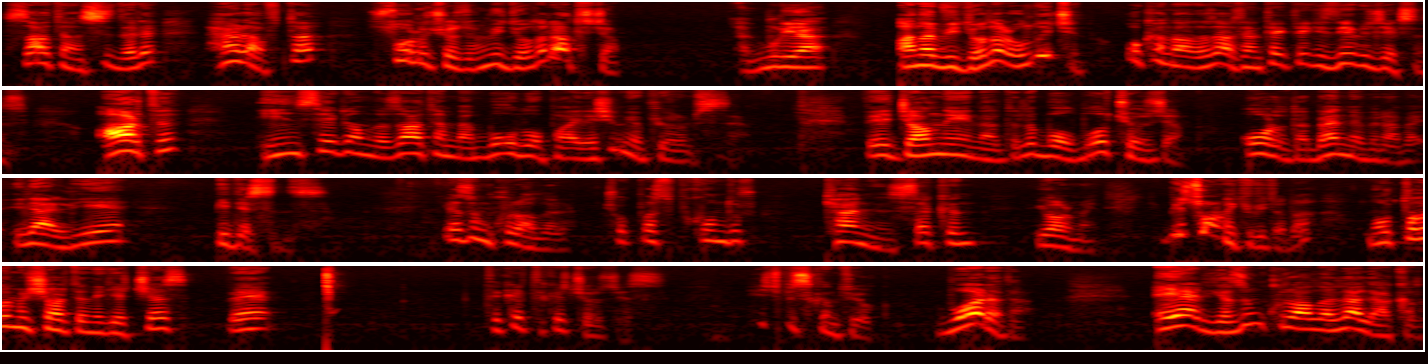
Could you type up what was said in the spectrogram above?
zaten sizlere her hafta soru çözüm videoları atacağım. Yani buraya ana videolar olduğu için o kanalda zaten tek tek izleyebileceksiniz. Artı Instagram'da zaten ben bol bol paylaşım yapıyorum size. Ve canlı yayınlarda da bol bol çözeceğim. Orada da benimle beraber ilerleyebilirsiniz. Yazım kuralları çok basit bir konudur. Kendinizi sakın yormayın. Bir sonraki videoda noktalama işaretine geçeceğiz ve tıkır tıkır çözeceğiz. Hiçbir sıkıntı yok. Bu arada eğer yazım kurallarıyla alakalı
